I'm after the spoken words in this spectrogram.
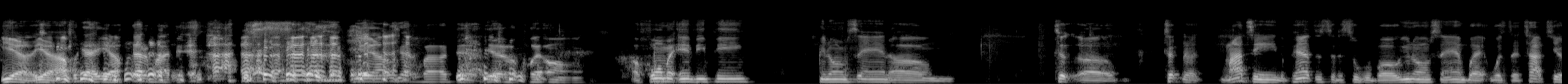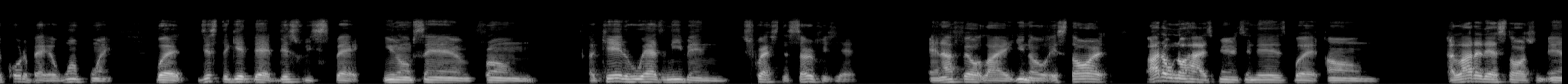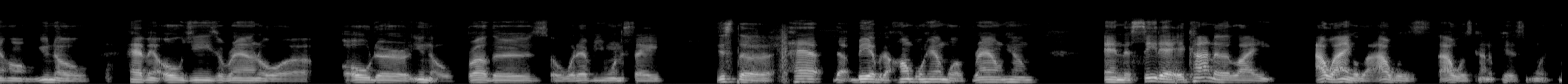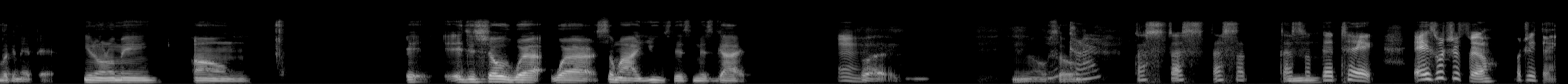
Yeah, yeah, I forgot. Yeah, I forgot about that. yeah, I forgot about that. Yeah, but um, a former MVP. You know what I'm saying? Um, took uh took the my team, the Panthers, to the Super Bowl. You know what I'm saying? But was the top tier quarterback at one point. But just to get that disrespect, you know what I'm saying, from a kid who hasn't even scratched the surface yet. And I felt like, you know, it started. I don't know how his parenting is, but um, a lot of that starts from in home. You know, having OGs around or older, you know, brothers or whatever you want to say, just to have that be able to humble him or ground him, and to see that it kind of like I, I ain't gonna lie, I was I was kind of pissed when looking at that. You know what I mean? Um, it it just shows where where some of our youth is misguided. Mm. Right. You know, so that's that's that's a that's a Mhm. good take. Ace, what you feel? What do you think?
